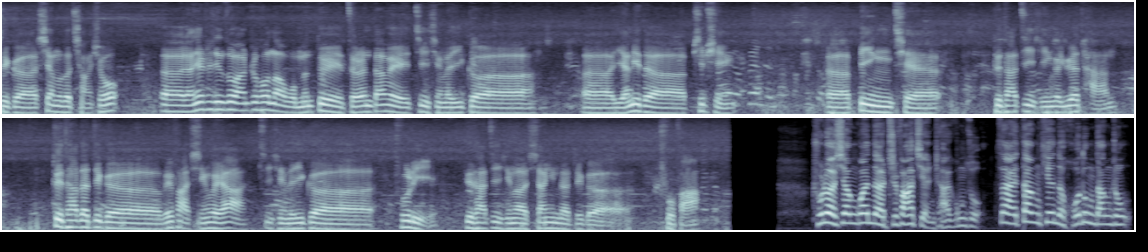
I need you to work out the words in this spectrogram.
这个线路的抢修。呃，两件事情做完之后呢，我们对责任单位进行了一个呃严厉的批评，呃，并且对他进行一个约谈，对他的这个违法行为啊进行了一个处理，对他进行了相应的这个处罚。除了相关的执法检查工作，在当天的活动当中。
